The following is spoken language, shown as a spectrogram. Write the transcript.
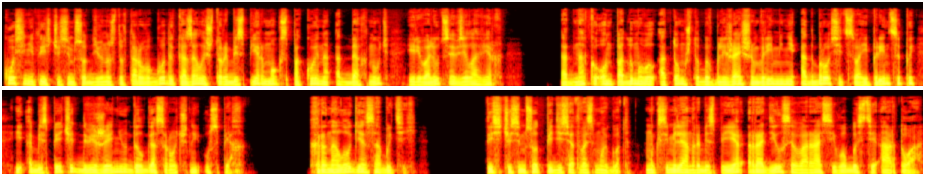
К осени 1792 года казалось, что Робеспьер мог спокойно отдохнуть, и революция взяла верх. Однако он подумывал о том, чтобы в ближайшем времени отбросить свои принципы и обеспечить движению долгосрочный успех. Хронология событий. 1758 год. Максимилиан Робеспьер родился в Арасе в области Артуа.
